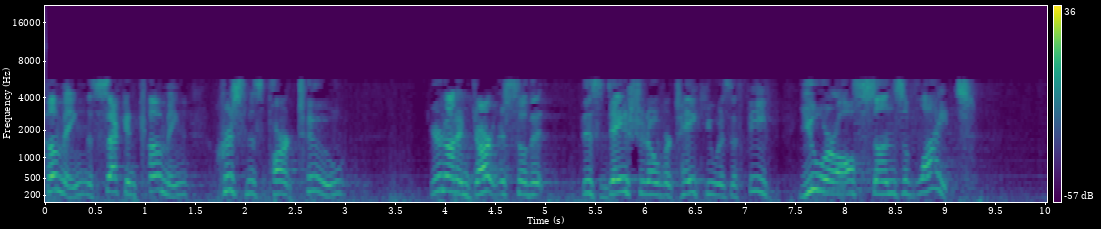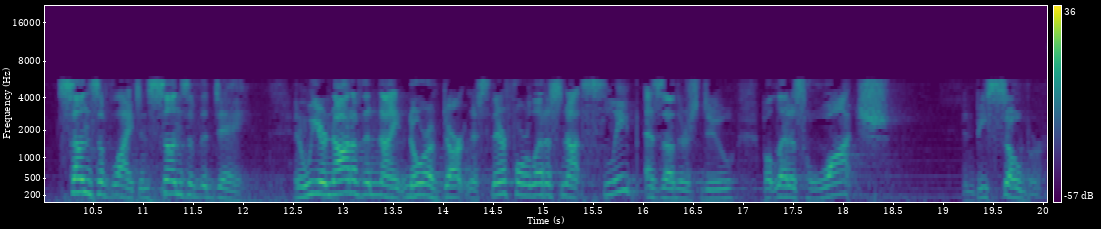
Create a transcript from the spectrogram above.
coming, the second coming, Christmas part two, you're not in darkness so that this day should overtake you as a thief. You are all sons of light. Sons of light and sons of the day. And we are not of the night nor of darkness. Therefore, let us not sleep as others do, but let us watch and be sober.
